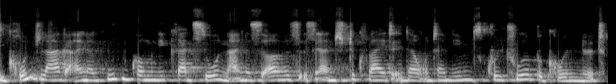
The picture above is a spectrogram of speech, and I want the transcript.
die Grundlage einer guten Kommunikation eines Service ist ja ein Stück weit in der Unternehmenskultur begründet.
